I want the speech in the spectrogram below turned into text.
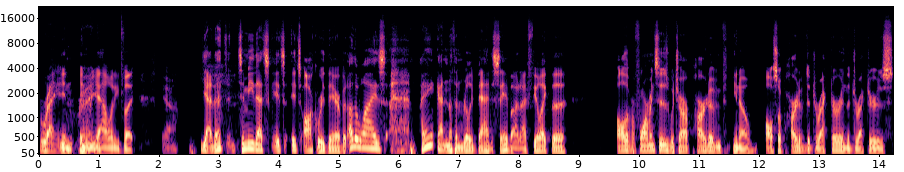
Right. in in reality, but Yeah. yeah that to me that's it's it's awkward there but otherwise i ain't got nothing really bad to say about it. I feel like the all the performances which are part of you know also part of the director and the director's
